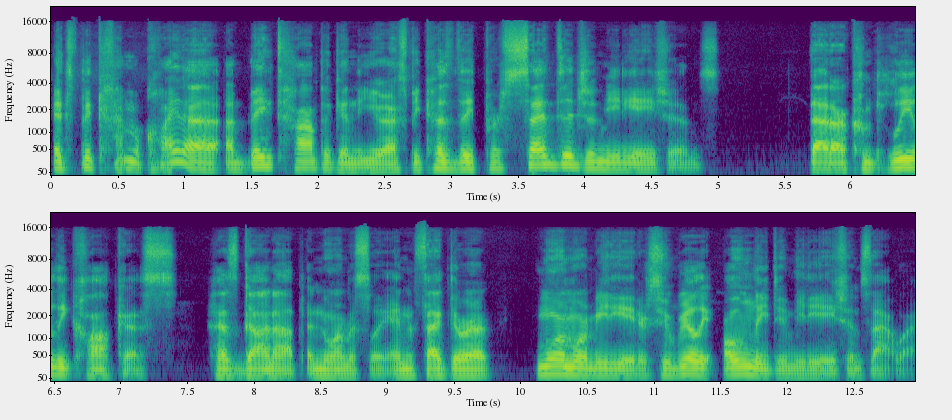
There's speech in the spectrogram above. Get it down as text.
it's become quite a, a big topic in the U.S. because the percentage of mediations that are completely caucus has gone up enormously, and in fact, there are more and more mediators who really only do mediations that way.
